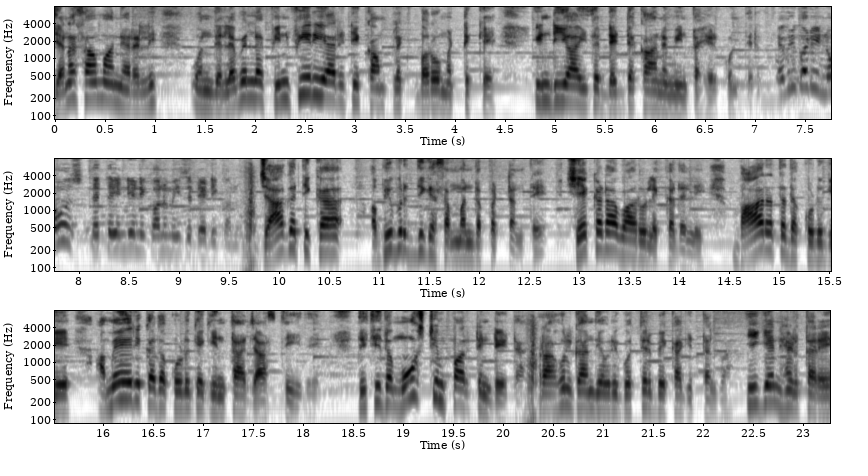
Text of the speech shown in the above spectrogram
ಜನಸಾಮಾನ್ಯರಲ್ಲಿ ಒಂದು level of inferiority complex ಬರೋ ಮಟ್ಟಕ್ಕೆ India is a dead economy ಅಂತ ಹೇಳ್ಕೊಂತಿರು everybody knows that Indian economy is dead economy. ಜಾಗತಿಕ ಅಭಿವೃದ್ಧಿಗೆ ಸಂಬಂಧಪಟ್ಟಂತೆ ಶೇಕಡಾವಾರು ಲೆಕ್ಕದಲ್ಲಿ ಭಾರತದ ಕೊಡುಗೆ ಅಮೇರಿಕದ ಕೊಡುಗೆಗಿಂತ ಜಾಸ್ತಿ ಇದೆ. This is the most important data Rahul Gandhi ಅವರಿಗೆ ಗೊತ್ತಿರಬೇಕಾಗಿತ್ತಲ್ವ? ಈಗೇನು ಹೇಳ್ತಾರೆ?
